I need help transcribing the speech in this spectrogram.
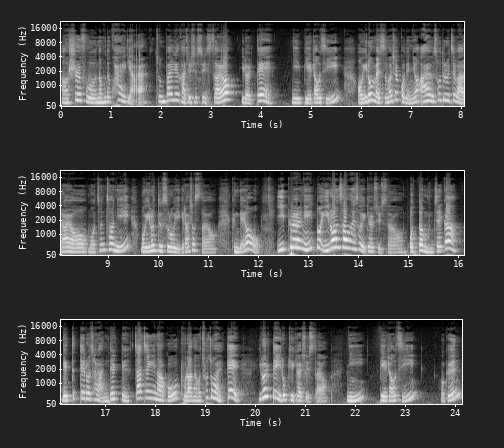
아, 师傅, 너무나 快一点. 좀 빨리 가주실 수 있어요? 이럴 때, 이 비에라우지 어, 이런 말씀하셨거든요. 아유 서두르지 말아요. 뭐 천천히 뭐 이런 뜻으로 얘기를 하셨어요. 근데요 이 표현이 또 이런 상황에서 얘기할 수 있어요. 어떤 문제가 내 뜻대로 잘 안 될 때 짜증이 나고 불안하고 초조할 때 이럴 때 이렇게 얘기할 수 있어요. 니 비에라우지 혹은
